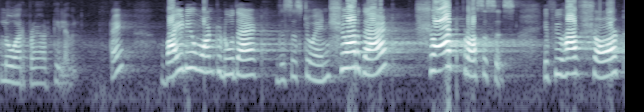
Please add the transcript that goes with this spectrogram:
lower priority level right. Why do you want to do that? This is to ensure that short processes if you have short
